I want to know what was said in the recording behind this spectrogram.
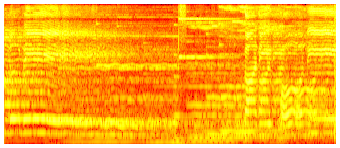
আলো রে ঘরে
